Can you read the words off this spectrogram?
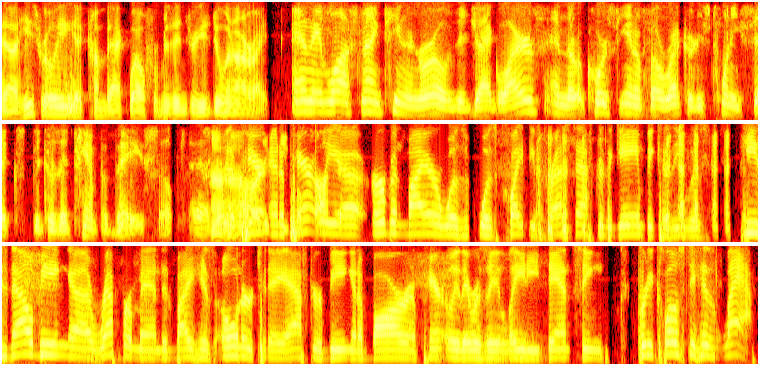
uh, he's really uh, come back well from his injury. He's doing all right. And they've lost 19 in a row, the Jaguars, and of course the NFL record is 26 because of Tampa Bay. So, and, appar- and apparently, uh, Urban Meyer was was quite depressed after the game because he was he's now being uh, reprimanded by his owner today after being in a bar, and apparently there was a lady dancing pretty close to his lap.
